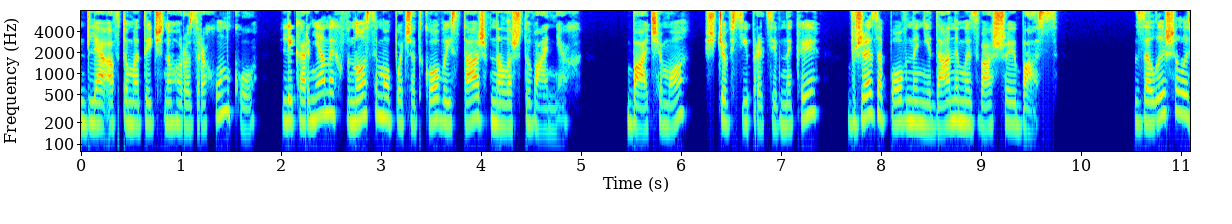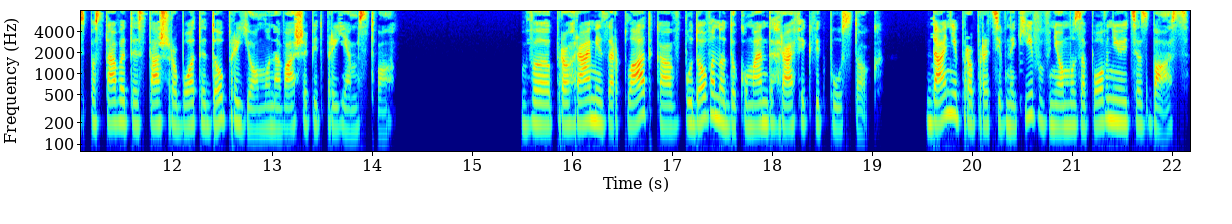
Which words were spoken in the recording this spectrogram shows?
Для автоматичного розрахунку лікарняних вносимо початковий стаж в налаштуваннях. Бачимо, що всі працівники вже заповнені даними з вашої баз. Залишилось поставити стаж роботи до прийому на ваше підприємство. В програмі Зарплатка вбудовано документ графік відпусток. Дані про працівників в ньому заповнюються з баз.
